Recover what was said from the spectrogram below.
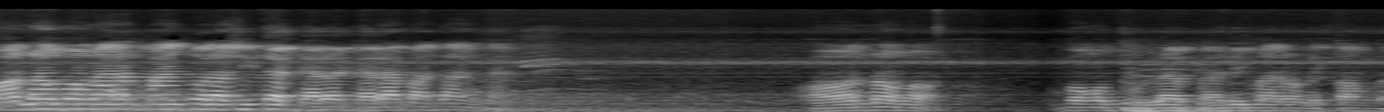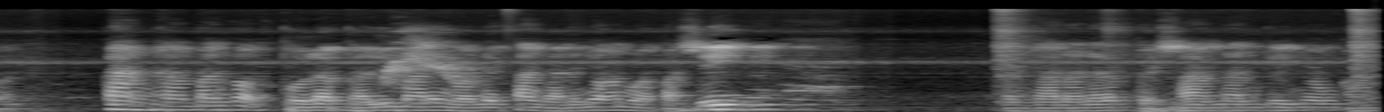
Ana wong arep mantu ora sida gara-gara apa tangga. Ana kok wong bola-bali marone tangga. Kang sampean kok bola-bali maring ngene tanggane nyong anu apa sih? Rencanane besanan ki nyong kan.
